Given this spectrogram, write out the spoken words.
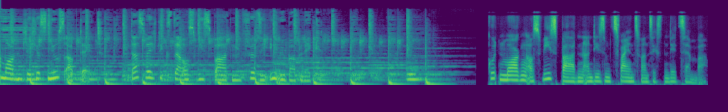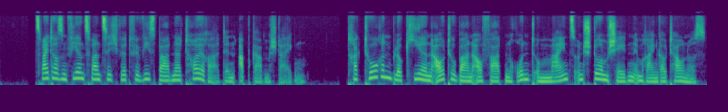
Unser morgendliches News Update. Das Wichtigste aus Wiesbaden für Sie im Überblick. Guten Morgen aus Wiesbaden an diesem 22. Dezember. 2024 wird für Wiesbadener teurer, denn Abgaben steigen. Traktoren blockieren Autobahnauffahrten rund um Mainz und Sturmschäden im Rheingau-Taunus.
